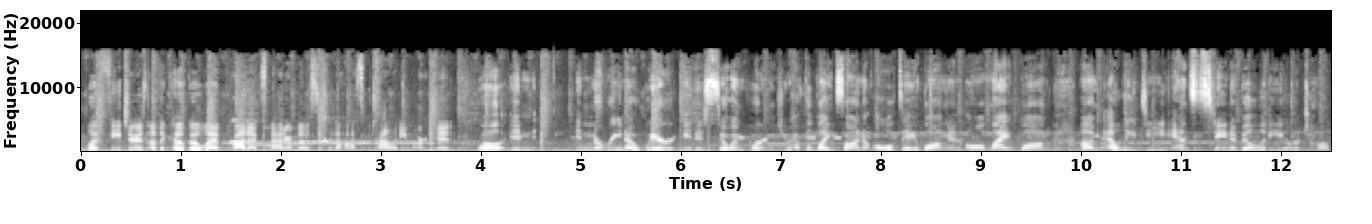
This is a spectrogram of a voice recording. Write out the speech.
What features of the Cocoweb products matter most to the hospitality market? Well, in in an arena where it is so important, you have the lights on all day long and all night long. Um, LED and sustainability are top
